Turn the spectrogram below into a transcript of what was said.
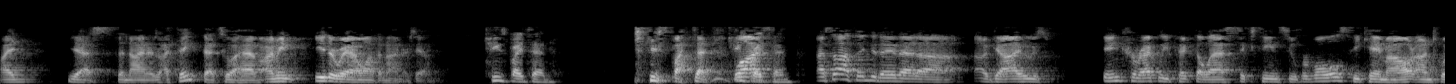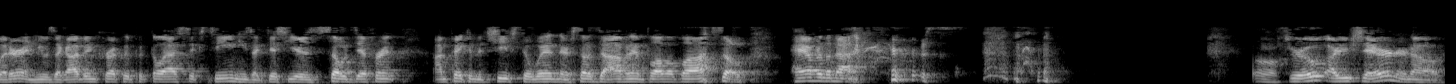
I yes, the Niners. I think that's who I have. I mean, either way, I want the Niners. Yeah, Chiefs by 10. Chiefs by ten. Chiefs well, by I, 10. I saw a thing today that uh, a guy who's incorrectly picked the last 16 Super Bowls. He came out on Twitter and he was like, "I've incorrectly picked the last 16." He's like, "This year is so different. I'm picking the Chiefs to win. They're so dominant. Blah blah blah." So hammer the Niners. Oh. Drew, are you sharing or no?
